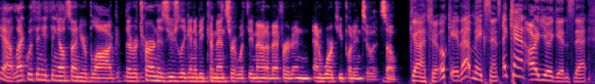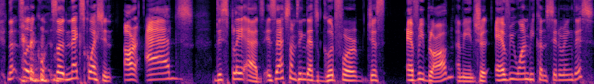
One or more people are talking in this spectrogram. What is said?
Yeah, like with anything else on your blog, the return is usually going to be commensurate with the amount of effort and, and work you put into it. So, gotcha. Okay, that makes sense. I can't argue against that. So, the, so next question: Are ads, display ads, is that something that's good for just every blog? I mean, should everyone be considering this?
